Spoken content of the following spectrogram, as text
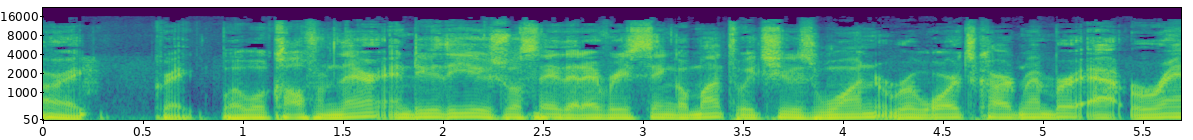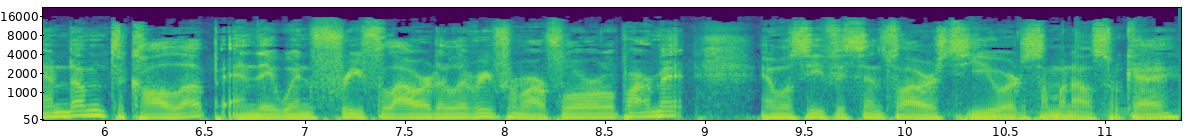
All right, great. Well, we'll call from there and do the usual. Say that every single month we choose one rewards card member at random to call up and they win free flower delivery from our floral department. And we'll see if he sends flowers to you or to someone else, okay?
